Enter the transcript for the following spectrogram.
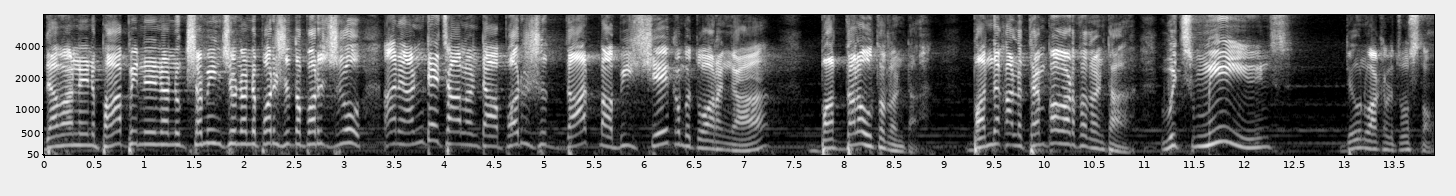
దేవా నేను పాపిని నన్ను క్షమించు నన్ను పరిశుద్ధపరచు అని అంటే చాలంట. ఆ పరిశుద్ధాత్మ అభిషేకము ద్వారంగా బద్దలవుతుందంట. బంధకాళ్ళు తెంపబడుతుందంట. విచ్ మీన్స్ దేవుని అక్కడ చూస్తాం.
